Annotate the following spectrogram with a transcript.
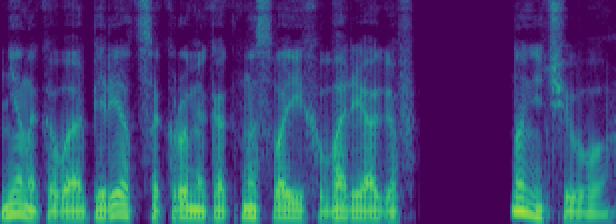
не на кого опереться, кроме как на своих варягов. Но ничего,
